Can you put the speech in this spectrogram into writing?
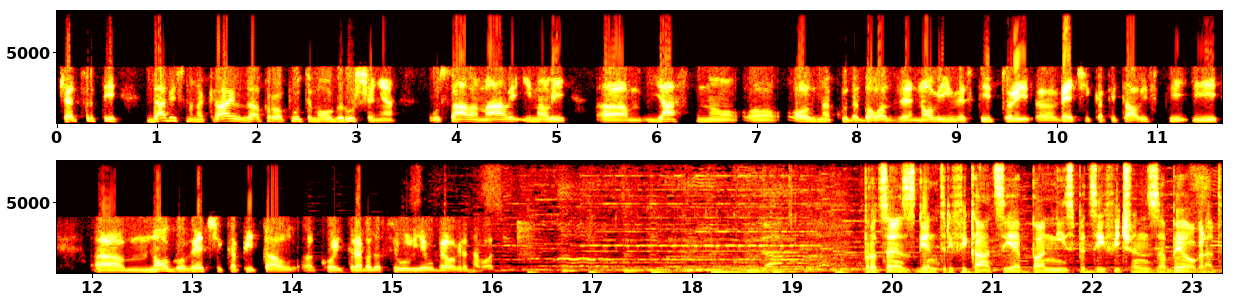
četvrti, da bismo na kraju zapravo putem ovog rušenja u Sava Mali imali um, jasno o, oznaku da dolaze novi investitori, uh, veći kapitalisti i uh, mnogo veći kapital uh, koji treba da se ulije u Beograd na vodi. Proces gentrifikacije pa ni specifičen za Beograd.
